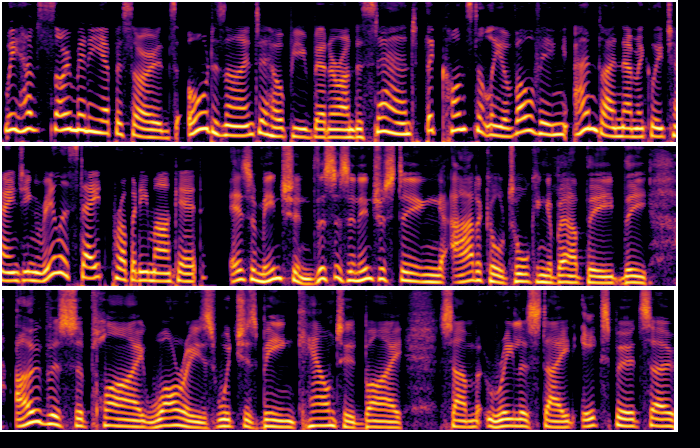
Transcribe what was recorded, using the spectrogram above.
We have so many episodes, all designed to help you better understand the constantly evolving and dynamically changing real estate property market as I mentioned, this is an interesting article talking about the the oversupply worries which is being countered by some real estate experts. So,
